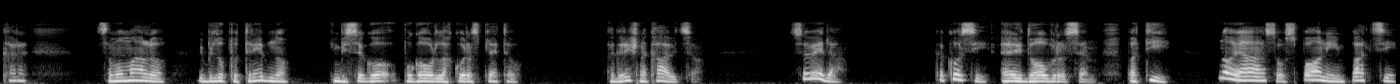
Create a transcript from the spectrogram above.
Kar samo malo bi bilo potrebno, in bi se go pogovor lahko razpletel. A greš na kavico? Seveda. Kako si? Ej, dobro sem, pa ti. No ja, so vzponi in paci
